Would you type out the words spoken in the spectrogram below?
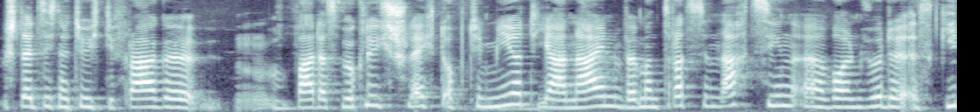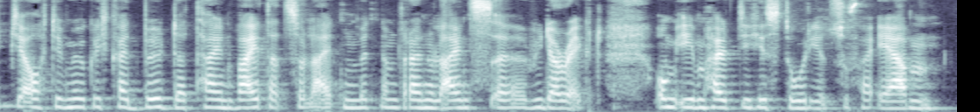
stellt sich natürlich die Frage, war das wirklich schlecht optimiert? Ja, nein. Wenn man trotzdem nachziehen äh, wollen würde, es gibt ja auch die Möglichkeit, Bilddateien weiterzuleiten mit einem 301 äh, Redirect, um eben halt die Historie zu vererben.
